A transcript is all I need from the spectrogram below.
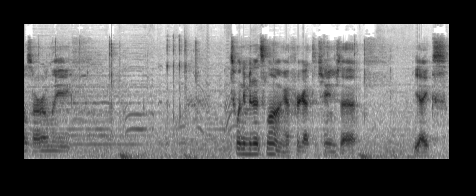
Battles are only 20 minutes long. I forgot to change that. Yikes.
